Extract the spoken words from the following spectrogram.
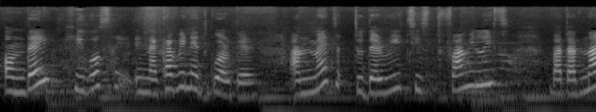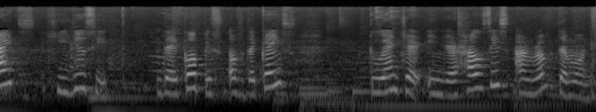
One day he was in a cabinet worker and met to the richest families, but at night he used the copies of the case to enter in their houses and rob the money.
